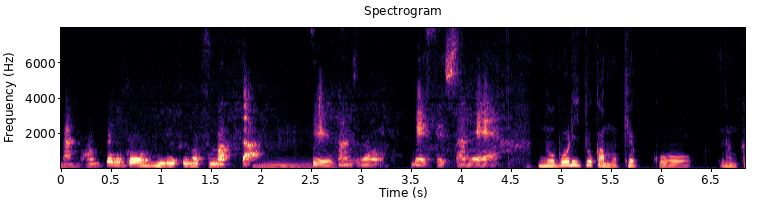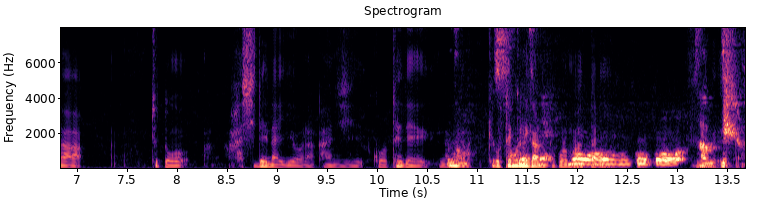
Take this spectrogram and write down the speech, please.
なんか本当にこう魅力の詰まったっていう感じのレースでしたね。上りとかも結構、なんか、ちょっと走れないような感じ、こう手で、なんか結構テクニカルなところもあったり。ね、もう、こう、こう、3分押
